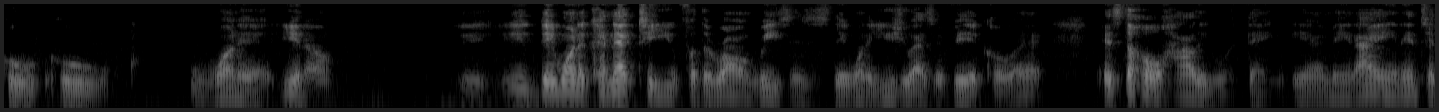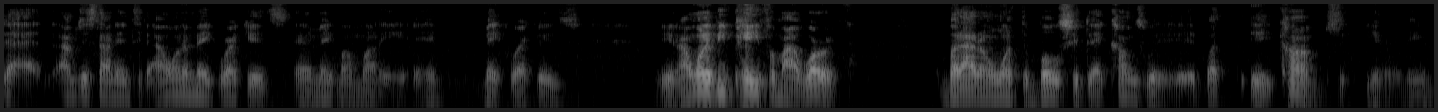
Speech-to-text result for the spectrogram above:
who who want to you know they want to connect to you for the wrong reasons. They want to use you as a vehicle. Eh, it's the whole Hollywood thing. You know what I mean? I ain't into that. I'm just not into that. I want to make records and make my money and make records. You know, I want to be paid for my worth, but I don't want the bullshit that comes with it. But it comes. You know what I mean?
